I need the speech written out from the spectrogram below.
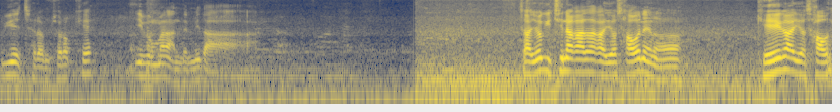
위에처럼 저렇게 입으면 안 됩니다. 자 여기 지나가다가 요 사원에는 개가 요 사원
